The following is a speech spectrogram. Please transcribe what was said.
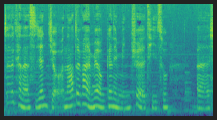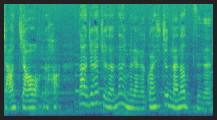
就是可能时间久了，然后对方也没有跟你明确的提出，呃，想要交往的话，那你就会觉得，那你们两个关系就难道只能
